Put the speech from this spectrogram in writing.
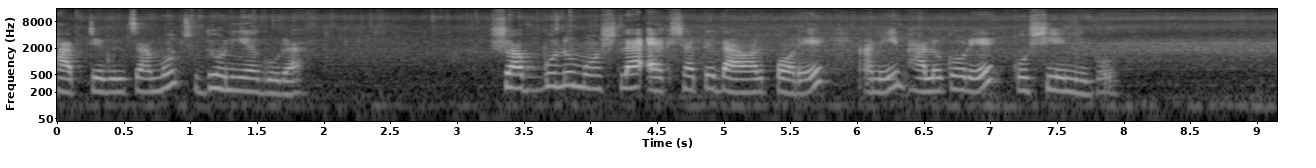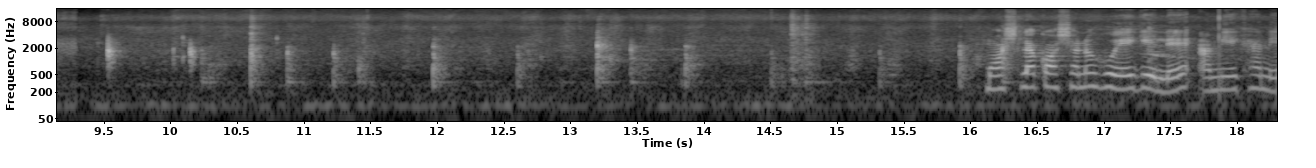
হাফ টেবিল চামচ ধনিয়া গুঁড়া। সবগুলো মশলা একসাথে দেওয়ার পরে আমি ভালো করে কষিয়ে নিব। মশলা কষানো হয়ে গেলে আমি এখানে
